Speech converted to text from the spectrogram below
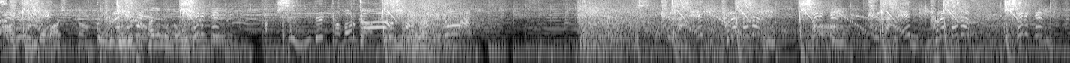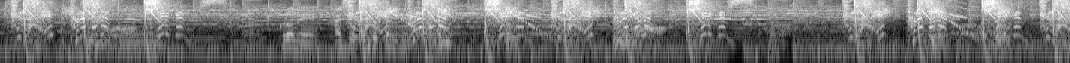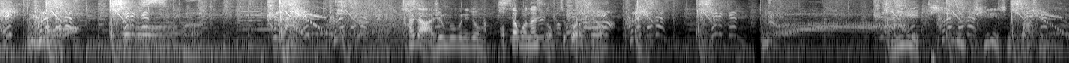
아, 이 너무 아쉽다. 이득하는 건 너무 좋은데. 이득 더 먹을까? 이게 너무 아쉽다. 어, 그러네. 갈수록 공격전이 되네. 어, 뭐 살짝 아쉬운 부분이 좀 없다고는 할 수 없을 것 같아요. 딜이 딜이 딜이 진짜 아쉽네.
